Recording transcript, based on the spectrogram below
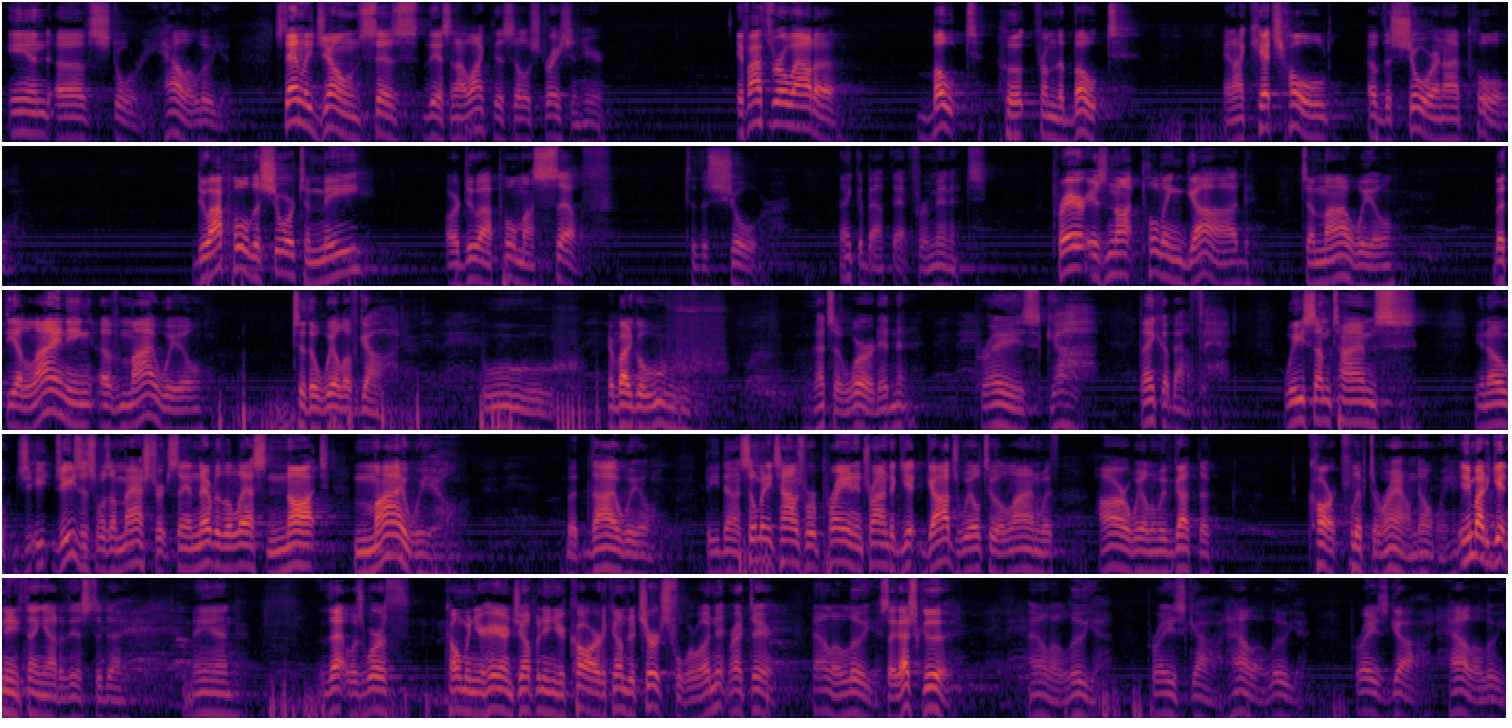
End of story. Hallelujah. Stanley Jones says this, and I like this illustration here. If I throw out a boat hook from the boat and I catch hold of the shore and I pull, do I pull the shore to me or do I pull myself to the shore? Think about that for a minute. Prayer is not pulling God to my will, but the aligning of my will to the will of God. Ooh. Everybody go, ooh. That's a word, isn't it? Praise God. Think about that. We sometimes you know, G- Jesus was a master at saying, Nevertheless, not my will, but thy will be done. So many times we're praying and trying to get God's will to align with our will, and we've got the cart flipped around, don't we? Anybody getting anything out of this today? Man, that was worth combing your hair and jumping in your car to come to church for, wasn't it? Right there. Hallelujah. Say, that's good. Hallelujah. Praise God. Hallelujah. Praise God. Hallelujah.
